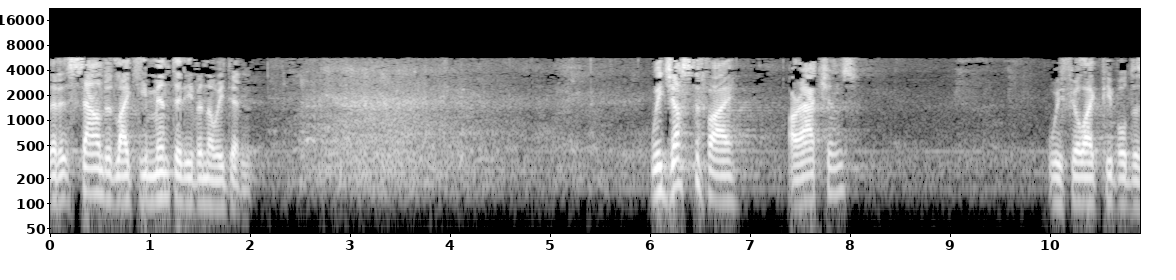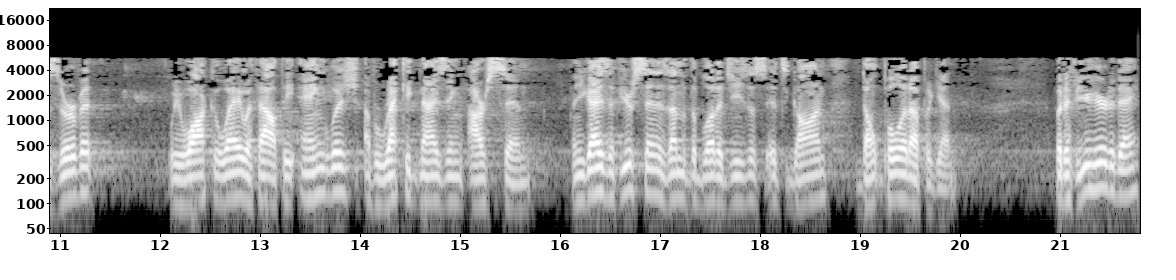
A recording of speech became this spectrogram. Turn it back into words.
that it sounded like he meant it even though he didn't. we justify our actions. We feel like people deserve it. We walk away without the anguish of recognizing our sin. And you guys, if your sin is under the blood of Jesus, it's gone. Don't pull it up again. But if you're here today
